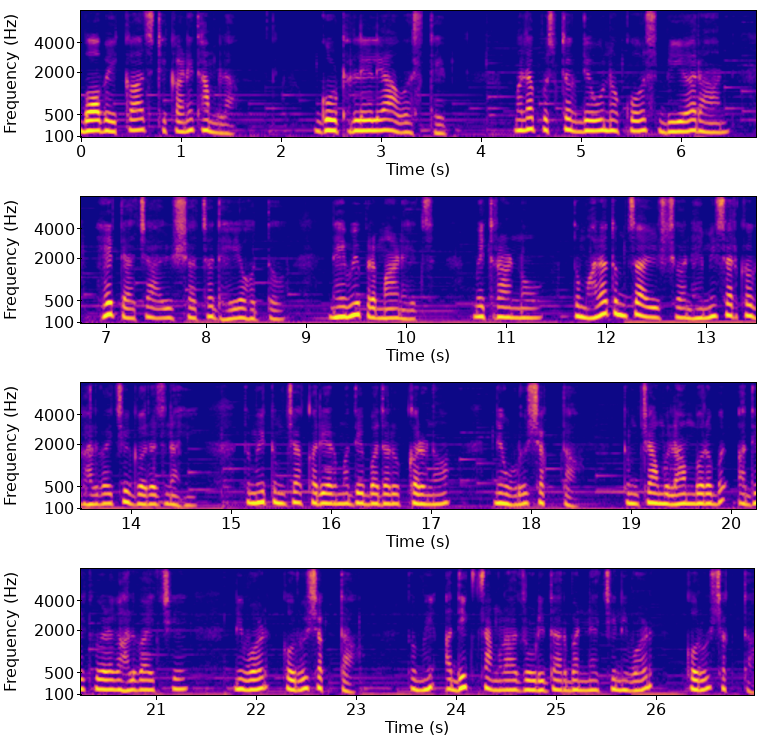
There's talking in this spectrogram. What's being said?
बॉब एकाच ठिकाणी थांबला. गोठलेल्या अवस्थेत. मला पुस्तक देऊ नकोस बियर आण हे त्याच्या आयुष्याचं ध्येय होतं. नेहमीप्रमाणेच. मित्रांनो तुम्हाला तुमचं आयुष्य नेहमीसारखं घालवायची गरज नाही. तुम्ही तुमच्या करिअरमध्ये बदल करणं निवडू शकता. तुमच्या मुलांबरोबर अधिक वेळ घालवायची निवड करू शकता. तुम्ही अधिक चांगला जोडीदार बनण्याची निवड करू शकता.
